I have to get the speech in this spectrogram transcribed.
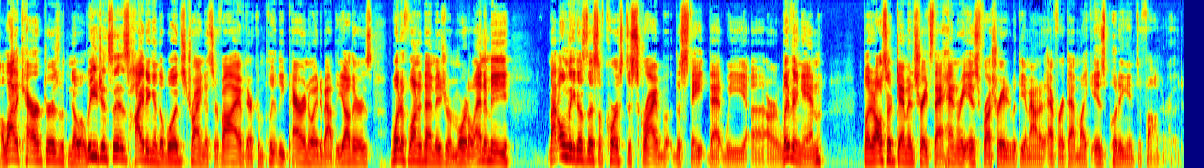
A lot of characters with no allegiances, hiding in the woods trying to survive. They're completely paranoid about the others. What if one of them is your mortal enemy? Not only does this, of course, describe the state that we uh, are living in, but it also demonstrates that Henry is frustrated with the amount of effort that Mike is putting into fatherhood.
